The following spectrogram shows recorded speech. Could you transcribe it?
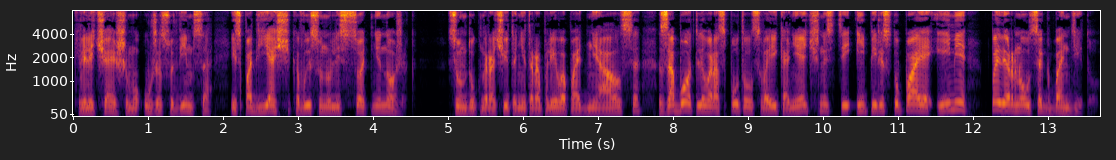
К величайшему ужасу Вимса из-под ящика высунулись сотни ножек. Сундук нарочито неторопливо поднялся, заботливо распутал свои конечности и, переступая ими, повернулся к бандиту.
